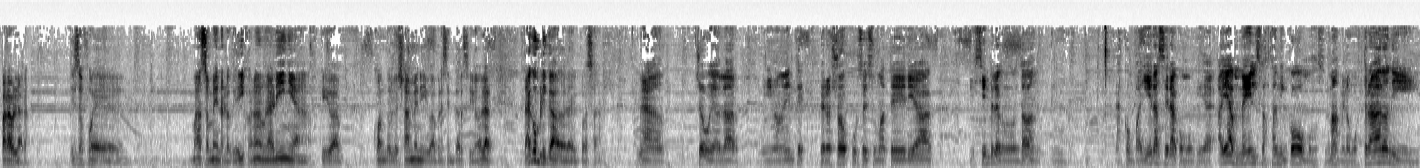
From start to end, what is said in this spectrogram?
para hablar. Eso fue más o menos lo que dijo, ¿no? En una línea que iba, cuando lo llamen iba a presentarse y iba a hablar. Está complicado la cosa. Mira, yo voy a hablar mínimamente, pero yo cursé su materia y siempre lo que me contaban mm, las compañeras era como que había mails bastante incómodos. Más, me lo mostraron y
